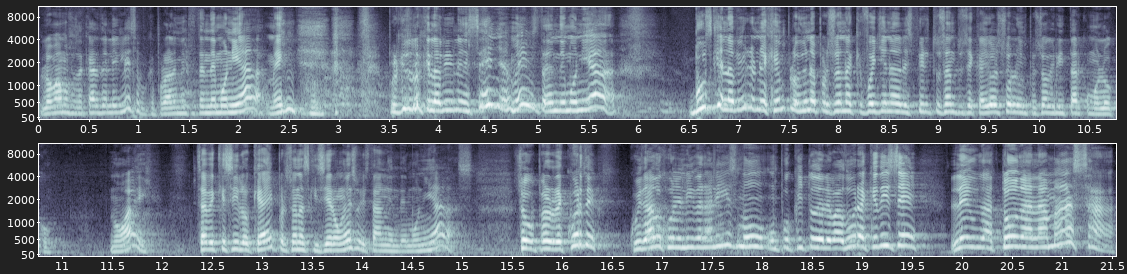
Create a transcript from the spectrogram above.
Lo vamos a sacar de la iglesia porque probablemente está endemoniada. Amén. Porque eso es lo que la Biblia enseña. Amén. Está endemoniada. Busque en la Biblia un ejemplo de una persona que fue llena del Espíritu Santo y se cayó al suelo y empezó a gritar como loco. No hay. ¿Sabe que sí lo que hay? Personas que hicieron eso y están endemoniadas. pero recuerde, cuidado con el liberalismo, un poquito de levadura que dice, leuda toda la masa.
